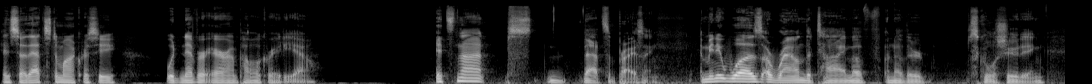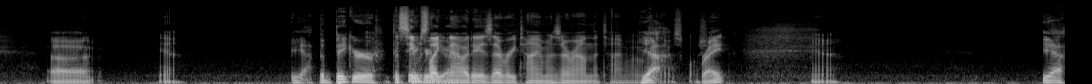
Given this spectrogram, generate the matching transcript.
and so That's Democracy would never air on public radio. It's not that surprising. I mean, it was around the time of another school shooting. Uh, yeah, yeah. The bigger, the it seems like nowadays every time is around the time of Yeah, another school right. Yeah. Yeah.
